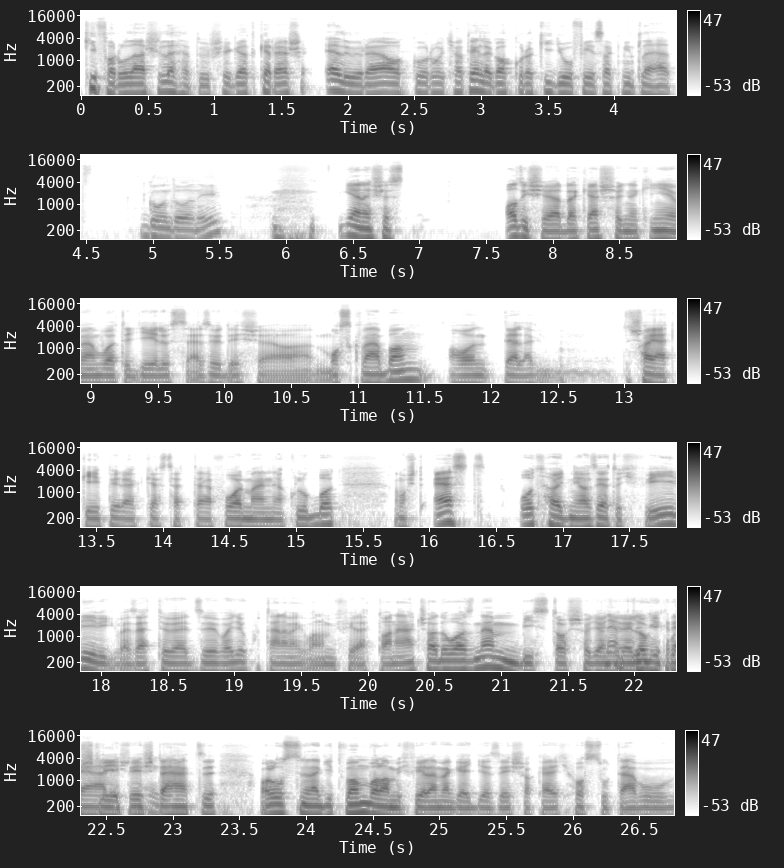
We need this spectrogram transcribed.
kifarulási lehetőséget keres előre akkor, hogyha tényleg akkor a kígyófészek, mint lehet gondolni. Igen, és ezt az is érdekes, hogy neki nyilván volt egy élő szerződése a Moszkvában, ahol tényleg saját képére kezdhette el formálni a klubot. Na most ezt ott hagyni azért, hogy fél évig vezetőedző vagyok, utána meg valamiféle tanácsadó, az nem biztos, hogy annyira egy logikus reális, lépés, igen. tehát valószínűleg itt van valamiféle megegyezés, akár egy hosszú távú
